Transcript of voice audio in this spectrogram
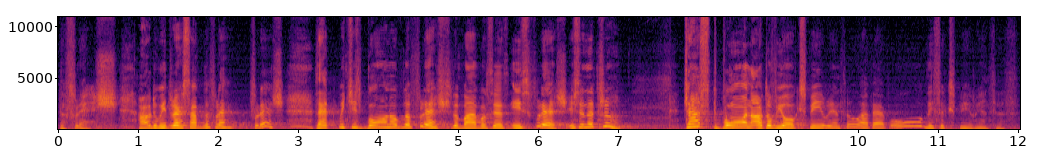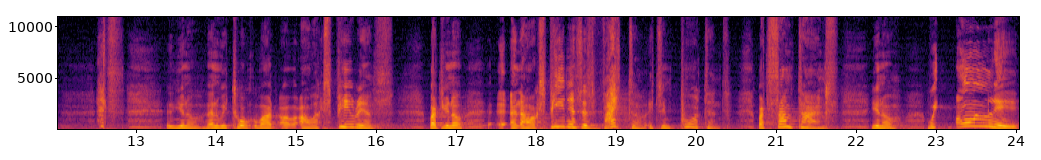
the flesh. How do we dress up the fle- flesh? That which is born of the flesh, the Bible says, is flesh. Isn't it true? Just born out of your experience. Oh, I've had all these experiences. You know, and we talk about our, our experience. But, you know, and our experience is vital, it's important. But sometimes, you know, we only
